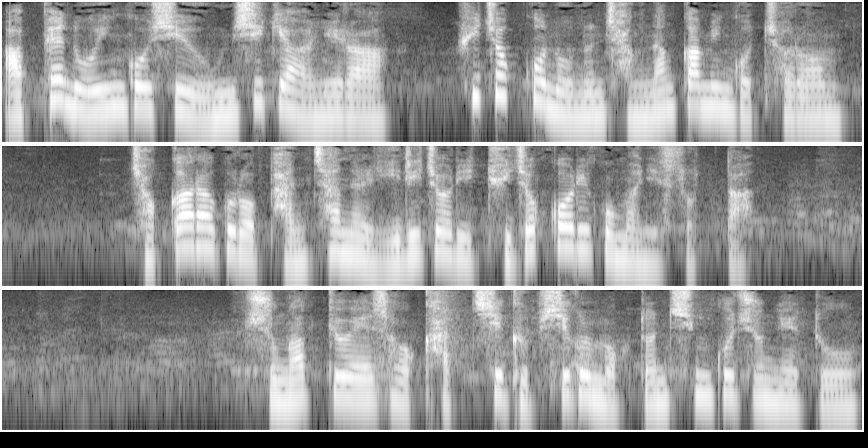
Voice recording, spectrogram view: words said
앞에 놓인 것이 음식이 아니라 휘젓고 노는 장난감인 것처럼 젓가락으로 반찬을 이리저리 뒤적거리고만 있었다. 중학교에서 같이 급식을 먹던 친구 중에도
